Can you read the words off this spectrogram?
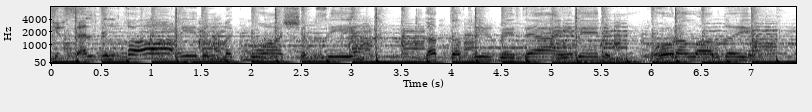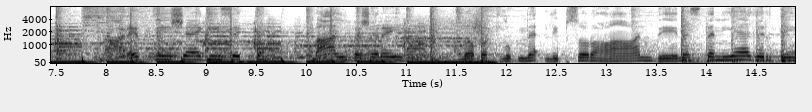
دي رسالة القائد المجموعة الشمسية ده التقرير بتاعي بين الكرة الأرضية. معرفتش أجي سكة مع البشرية. أنا بطلب نقلي بسرعة عندي ناس تانية غير دي.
